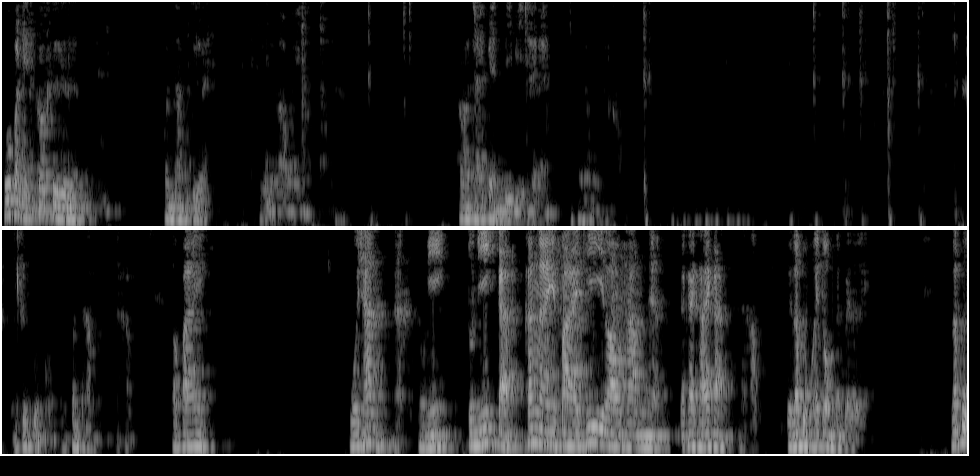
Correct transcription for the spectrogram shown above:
ผู้ผลิตก็คือ คนทำคืออะไรคือเราเองก็ใช้เป็น BB Thailand ไม่ต้องมีของนี่คือกลุ่มของคนทำนะครับ ต่อไปเวอร์ชันอะตรงนี้ตัวนี้กับข้างในไฟล์ที่เราทำเนี่ย จะคล้ายๆกันนะครับคือระบุให้ตรงกันไปเลย ระบุ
